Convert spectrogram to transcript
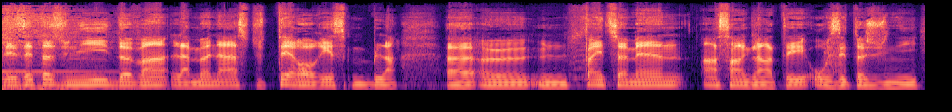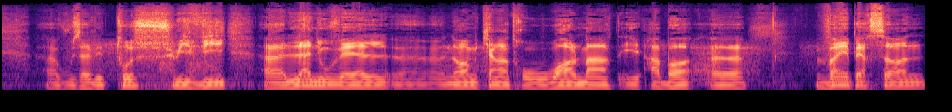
Les États-Unis devant la menace du terrorisme blanc. Euh, un, une fin de semaine ensanglantée aux États-Unis. Euh, vous avez tous suivi euh, la nouvelle. Euh, un homme qui entre au Walmart et abat 20 personnes.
